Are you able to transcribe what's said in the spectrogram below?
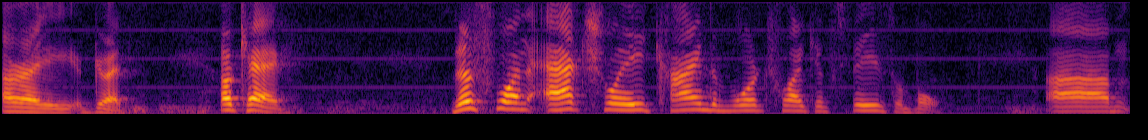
Alrighty, good. Okay. This one actually kind of looks like it's feasible. Um,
